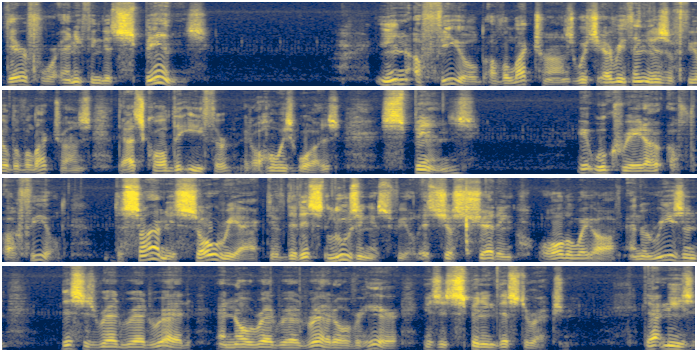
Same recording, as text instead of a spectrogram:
Therefore, anything that spins in a field of electrons, which everything is a field of electrons, that's called the ether, it always was, spins, it will create a, a, a field the sun is so reactive that it's losing its field. It's just shedding all the way off. And the reason this is red, red, red, and no red, red, red over here is it's spinning this direction. That means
